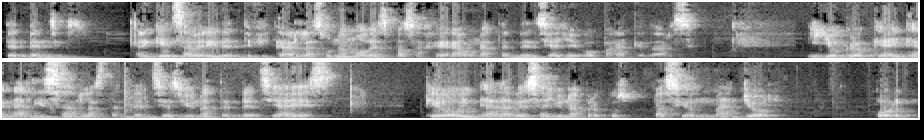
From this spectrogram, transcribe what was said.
tendencias. Hay que saber identificarlas. Una moda es pasajera, una tendencia llegó para quedarse. Y yo creo que hay que analizar las tendencias y una tendencia es que hoy cada vez hay una preocupación mayor por,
